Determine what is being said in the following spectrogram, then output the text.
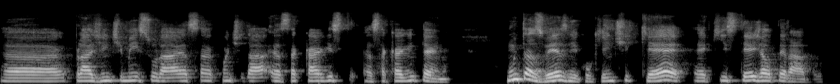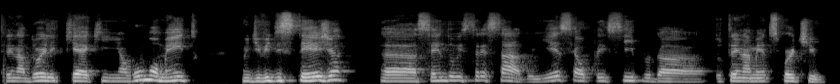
uh, ah, para a gente mensurar essa quantidade, essa carga, essa carga interna. Muitas vezes, Nico, o que a gente quer é que esteja alterado. O treinador ele quer que em algum momento o indivíduo esteja uh, sendo estressado. E esse é o princípio da, do treinamento esportivo.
